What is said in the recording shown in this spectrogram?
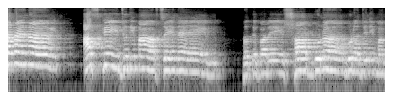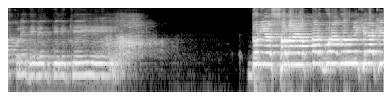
জানায় নাই, আজকে যদি মাফ চেয়ে নেন, হতে পারে সব গুণা গুণা যিনি মাফ করে দিবেন তিনি কে? দুনিয়ার সবাই আপনার গুণাগুলো লিখে রাখে।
